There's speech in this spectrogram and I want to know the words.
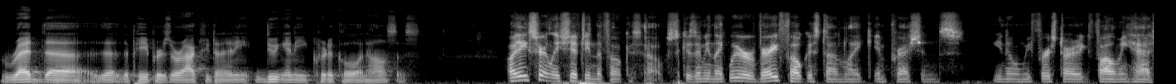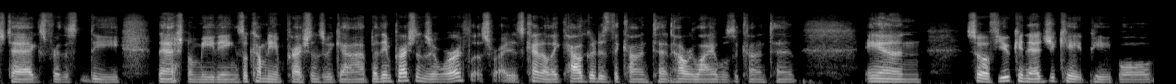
read the, the, the papers or actually done any doing any critical analysis. I think certainly shifting the focus helps because I mean, like we were very focused on like impressions. You know, when we first started following hashtags for the, the national meetings, look how many impressions we got. But the impressions are worthless, right? It's kind of like how good is the content, how reliable is the content, and so if you can educate people,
